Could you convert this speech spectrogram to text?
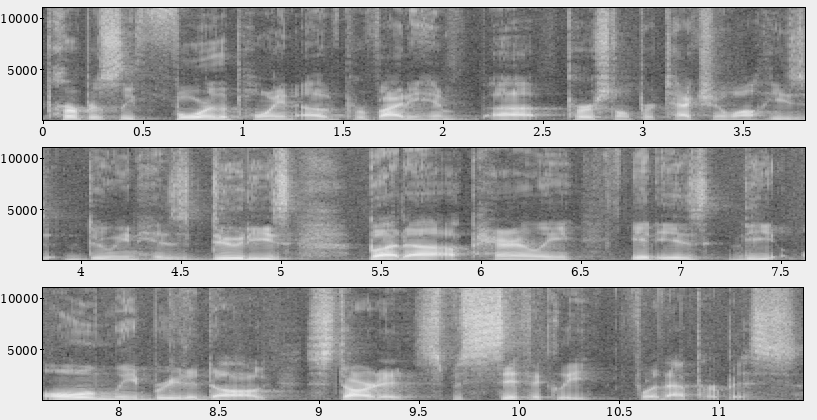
purposely for the point of providing him uh, personal protection while he's doing his duties. But uh, apparently, it is the only breed of dog started specifically for that purpose.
